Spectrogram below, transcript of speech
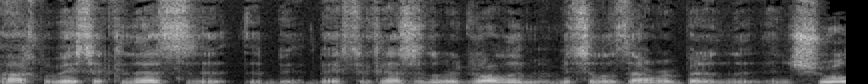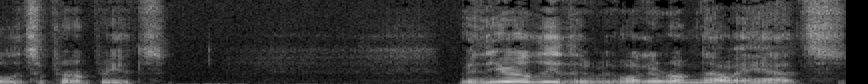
Ach, basic knesset, the regalim mitzvah zamer, but in, in shul it's appropriate. Venerally, the Magaram now adds,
